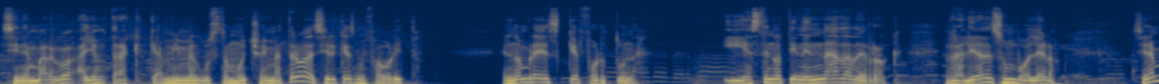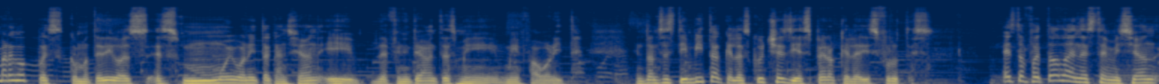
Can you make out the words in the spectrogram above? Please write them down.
Sin embargo, hay un track que a mí me gusta mucho y me atrevo a decir que es mi favorito. El nombre es Qué Fortuna. Y este no tiene nada de rock. En realidad es un bolero. Sin embargo, pues como te digo, es, es muy bonita canción y definitivamente es mi, mi favorita. Entonces te invito a que la escuches y espero que la disfrutes. Esto fue todo en esta emisión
